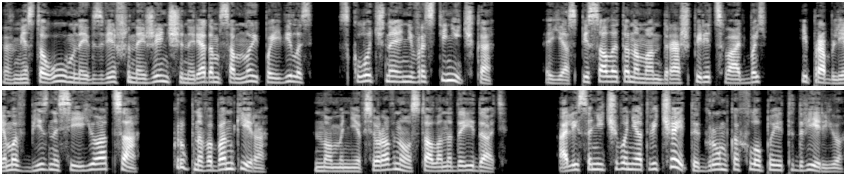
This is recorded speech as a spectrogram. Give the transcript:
Вместо умной, взвешенной женщины рядом со мной появилась склочная неврастеничка. Я списал это на мандраж перед свадьбой и проблемы в бизнесе ее отца, крупного банкира. Но мне все равно стало надоедать. Алиса ничего не отвечает и громко хлопает дверью.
